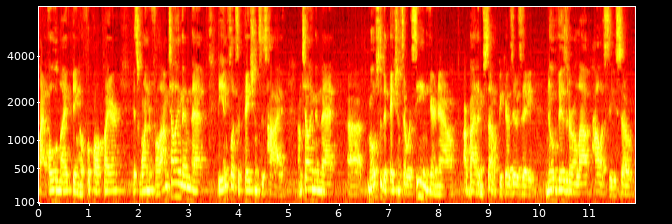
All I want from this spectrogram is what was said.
my whole life being a football player, it's wonderful. I'm telling them that the influx of patients is high. I'm telling them that uh, most of the patients that we're seeing here now are by themselves because there's a no visitor allowed policy. So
